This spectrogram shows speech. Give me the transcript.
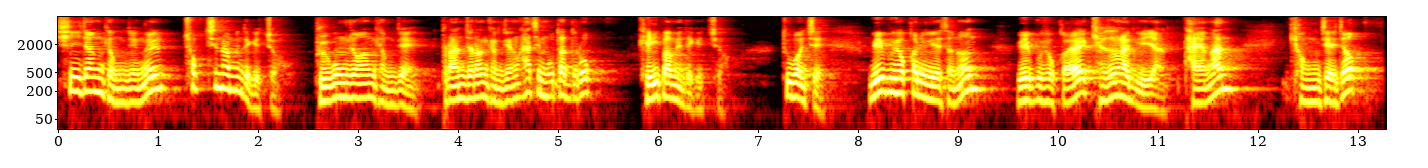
시장 경쟁을 촉진하면 되겠죠. 불공정한 경쟁, 불완전한 경쟁을 하지 못하도록 개입하면 되겠죠. 두 번째, 외부 효과를 위해서는 외부 효과를 개선하기 위한 다양한 경제적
